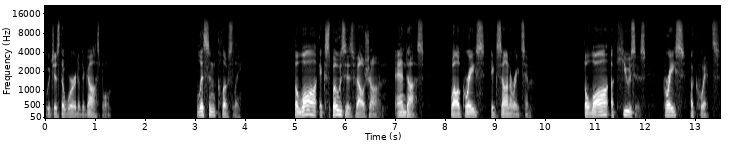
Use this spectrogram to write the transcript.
which is the word of the gospel. Listen closely. The law exposes Valjean and us, while grace exonerates him. The law accuses, grace acquits.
